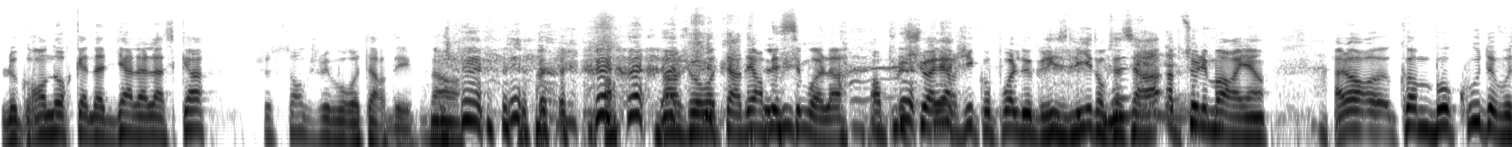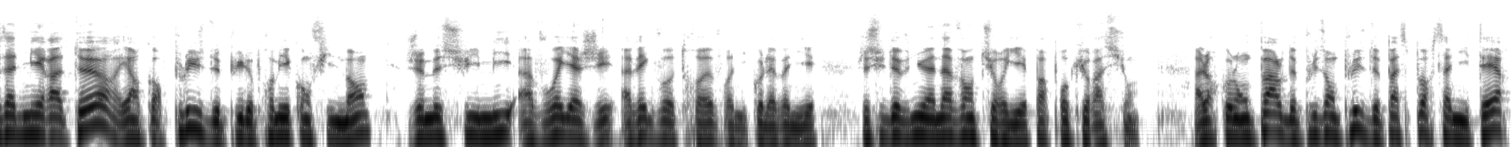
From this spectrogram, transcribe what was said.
le Grand Nord canadien, l'Alaska, Je sens que je vais vous retarder. Non, non je vais vous retarder. En plus- Laissez-moi là. En plus, je suis allergique aux poils de grizzly, donc ça sert à absolument à rien. Alors, euh, comme beaucoup de vos admirateurs, et encore plus depuis le premier confinement, je me suis mis à voyager avec votre œuvre, Nicolas Vanier. Je suis devenu un aventurier par procuration. Alors que l'on parle de plus en plus de passeports sanitaires,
